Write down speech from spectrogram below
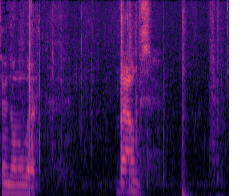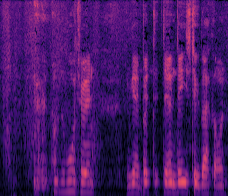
turned on all the valves, pump the water in, again put down these two back on.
